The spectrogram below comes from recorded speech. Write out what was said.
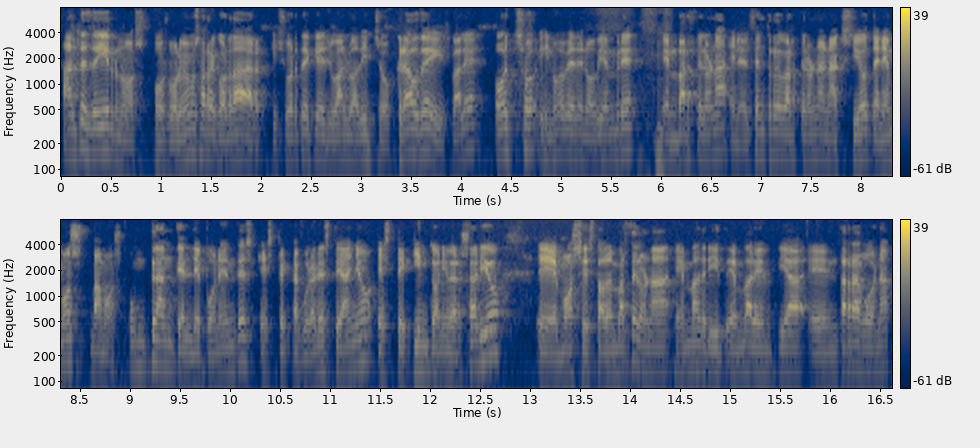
Antes de irnos, os volvemos a recordar, y suerte que Joan lo ha dicho, Crowd Days, ¿vale? 8 y 9 de noviembre en Barcelona, en el centro de Barcelona, en Axio. Tenemos, vamos, un plantel de ponentes espectacular este año, este quinto aniversario. Eh, hemos estado en Barcelona, en Madrid, en Valencia, en Tarragona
